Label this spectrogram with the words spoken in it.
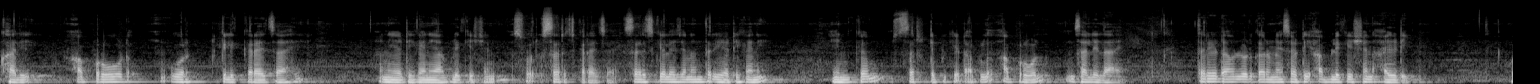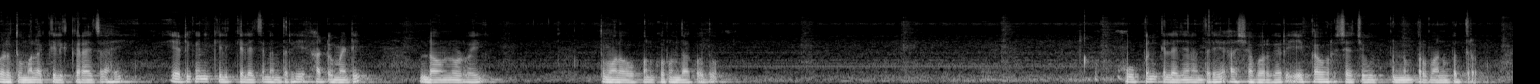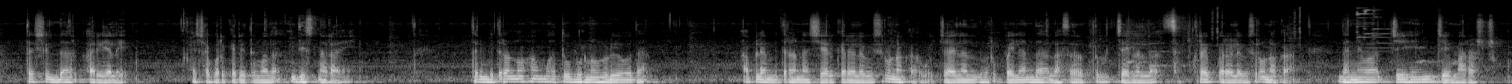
खाली अपलोडवर क्लिक करायचं आहे. आणि या ठिकाणी ॲप्लिकेशनवर सर्च करायचं आहे. सर्च केल्याच्यानंतर या ठिकाणी इन्कम सर्टिफिकेट आपलं अप्रुव्हल झालेलं आहे. तर हे डाउनलोड करण्यासाठी ॲप्लिकेशन आय डीवर तुम्हाला क्लिक करायचं आहे. या ठिकाणी क्लिक केल्याच्यानंतर हे ऑटोमॅटिक डाउनलोड होईल. तुम्हाला ओपन करून दाखवतो. ओपन केल्याच्यानंतर हे अशा प्रकारे एका वर्षाचे उत्पन्न प्रमाणपत्र तहसीलदार कार्यालय अशा प्रकारे तुम्हाला दिसणार आहे. तर मित्रांनो हा महत्त्वपूर्ण व्हिडिओ होता. आपल्या मित्रांना शेअर करायला विसरू नका व चॅनलवर पहिल्यांदा आला असाल तर चॅनलला सबस्क्राईब करायला विसरू नका. धन्यवाद. जय हिंद. जय महाराष्ट्र.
